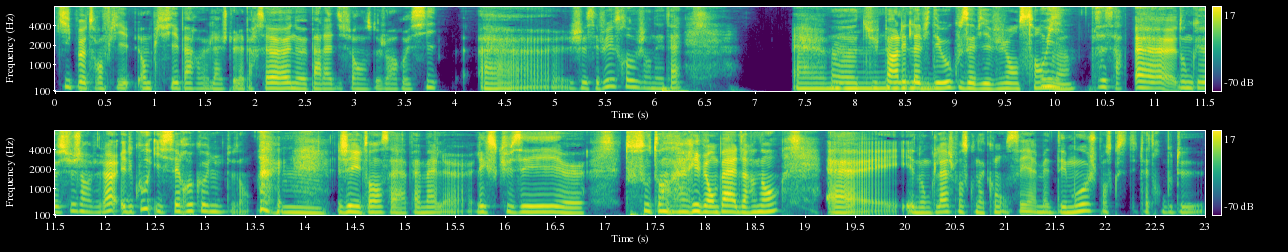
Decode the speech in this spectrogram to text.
qui peut être amplifiée, par euh, l'âge de la personne, euh, par la différence de genre aussi. Euh, je sais plus trop où j'en étais. Euh, tu parlais de la vidéo que vous aviez vue ensemble. Oui, c'est ça. Euh, donc, euh, suis-je un violeur Et du coup, il s'est reconnu dedans. Hmm. J'ai eu tendance à pas mal l'excuser, tout en n'arrivant pas à dire non. et donc là, je pense qu'on a commencé à mettre des mots. Je pense que c'était peut-être au bout de,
